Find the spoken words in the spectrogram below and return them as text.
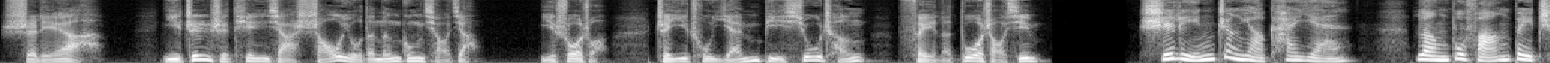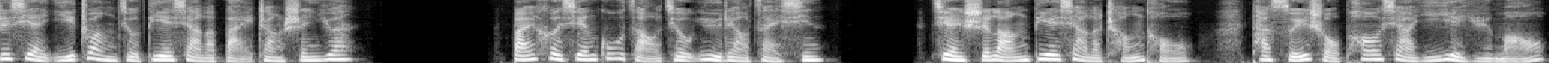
石林啊，你真是天下少有的能工巧匠。你说说，这一处岩壁修成费了多少心？石林正要开言，冷不防被知县一撞，就跌下了百丈深渊。白鹤仙姑早就预料在心，见石郎跌下了城头，她随手抛下一叶羽毛，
